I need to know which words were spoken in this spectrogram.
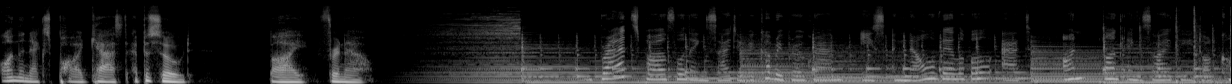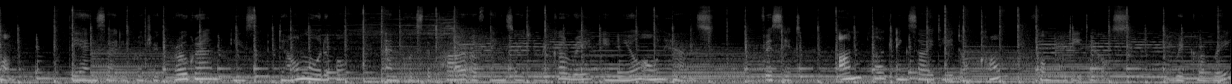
on the next podcast episode. Bye for now. Brad's powerful anxiety recovery program is now available at unpluganxiety.com. The Anxiety Project program is downloadable and puts the power of anxiety recovery in your own hands. Visit unpluganxiety.com for more details. Recovery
